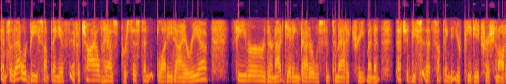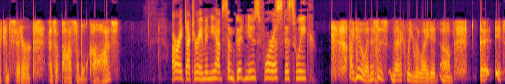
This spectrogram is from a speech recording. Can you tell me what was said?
And so that would be something if, if a child has persistent bloody diarrhea, fever, they're not getting better with symptomatic treatment, that should be that's something that your pediatrician ought to consider as a possible cause. All right, Dr. Raymond, you have some good news for us this week. I do, and this is medically related. Um, that it's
